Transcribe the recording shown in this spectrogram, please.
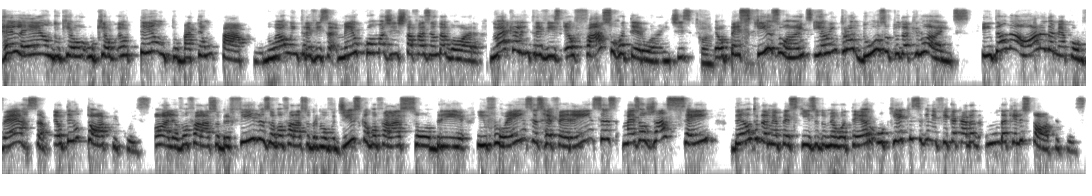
relendo que eu, o que eu, eu tento bater um papo, não é uma entrevista, meio como a gente está fazendo agora. Não é aquela entrevista, eu faço o roteiro antes, claro. eu pesquiso antes e eu introduzo tudo aquilo antes. Então, na hora da minha conversa, eu tenho tópicos. Olha, eu vou falar sobre filhos, eu vou falar sobre novo disco, eu vou falar sobre influências, referências, mas eu já sei, dentro da minha pesquisa e do meu roteiro, o que, que significa cada um daqueles tópicos.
